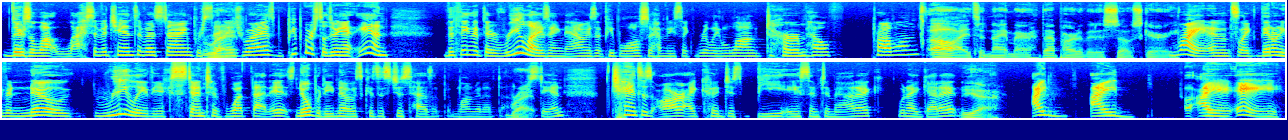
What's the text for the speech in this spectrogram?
there's a lot less of a chance of us dying percentage wise, but people are still doing it. And the thing that they're realizing now is that people also have these like really long term health problems. Oh, it's a nightmare. That part of it is so scary. Right. And it's like they don't even know really the extent of what that is. Nobody knows because it just hasn't been long enough to Right. understand. Chances are I could just be asymptomatic when I get it. Yeah. I I I a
